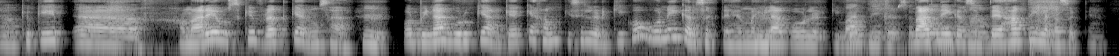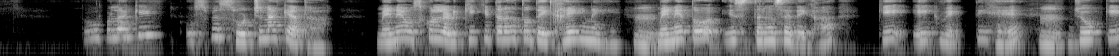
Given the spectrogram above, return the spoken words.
हाँ। क्योंकि आ, हमारे उसके व्रत के अनुसार हम्म। और बिना गुरु के आज्ञा के हम किसी लड़की को वो नहीं कर सकते हैं महिला को लड़की को बात नहीं कर सकते बात नहीं कर हाँ, सकते हाथ नहीं लगा सकते हैं। तो वो बोला कि उसमें सोचना क्या था? मैंने उसको लड़की की तरह तो देखा ही नहीं। हम्म। मैंने तो इस तरह से देखा कि एक व्यक्ति है हम्म। जो कि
